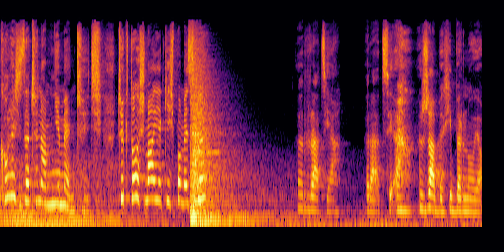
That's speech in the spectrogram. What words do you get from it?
koleś zaczyna mnie męczyć. Czy ktoś ma jakieś pomysły? Racja, racja. Żaby hibernują.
